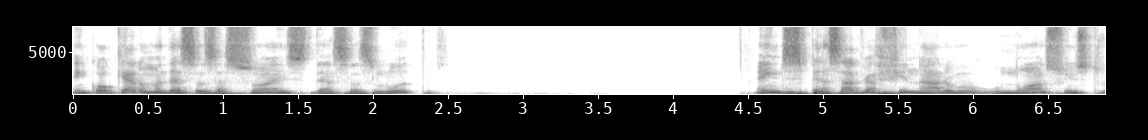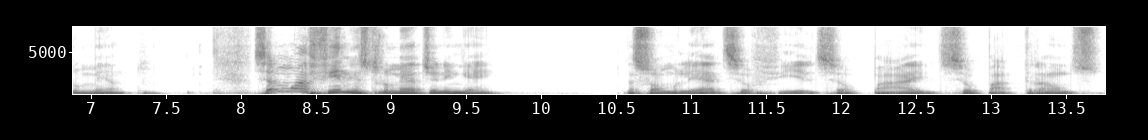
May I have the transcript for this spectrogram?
Em qualquer uma dessas ações, dessas lutas, É indispensável afinar o, o nosso instrumento. Você não afina instrumento de ninguém. Da sua mulher, de seu filho, de seu pai, de seu patrão. De...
